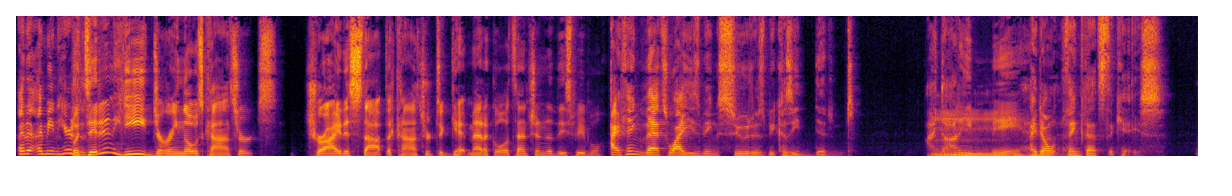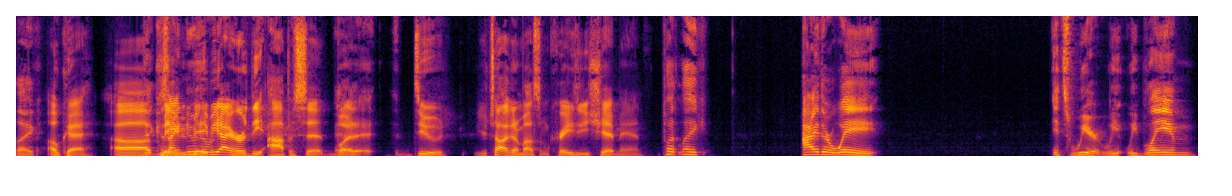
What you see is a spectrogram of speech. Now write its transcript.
and I mean, here's But didn't he during those concerts try to stop the concert to get medical attention to these people? I think that's why he's being sued is because he didn't. I thought he may have. I don't think that's the case. Like, Okay. Uh Because I maybe, knew there maybe were- I heard the opposite, but dude, you're talking about some crazy shit, man. but like, either way, it's weird. We we blame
